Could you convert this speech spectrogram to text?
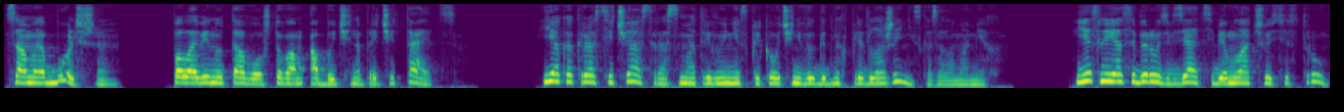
самое большее, половину того, что вам обычно причитается. «Я как раз сейчас рассматриваю несколько очень выгодных предложений», — сказала Мамеха. «Если я соберусь взять себе младшую сестру,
